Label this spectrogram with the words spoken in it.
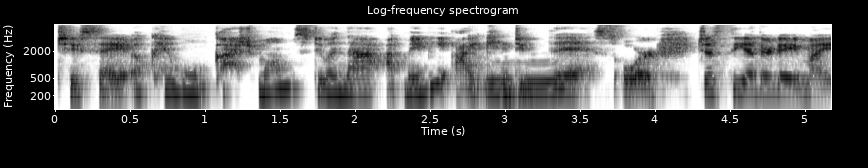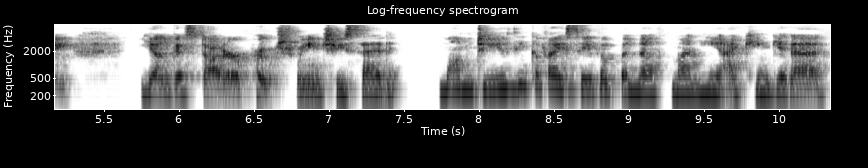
to say, okay, well, gosh, mom's doing that. Maybe I can mm-hmm. do this. Or just the other day, my youngest daughter approached me and she said, Mom, do you think if I save up enough money, I can get a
